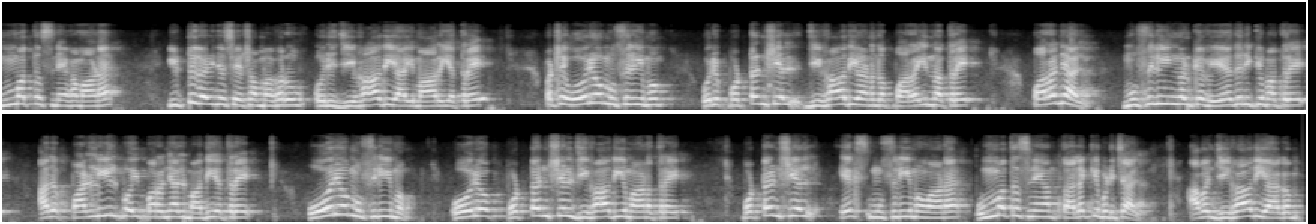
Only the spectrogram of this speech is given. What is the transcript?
ഉമ്മത്ത് സ്നേഹമാണ്. ഇട്ട് കഴിഞ്ഞ ശേഷം മെഹ്റൂഫ് ഒരു ജിഹാദിയായി മാറിയത്രേ. പക്ഷെ ഓരോ മുസ്ലിമും ഒരു പൊട്ടൻഷ്യൽ ജിഹാദിയാണെന്ന് പറയുന്നത്രേ. പറഞ്ഞാൽ മുസ്ലിങ്ങൾക്ക് വേദനിക്കുമത്രേ. അത് പള്ളിയിൽ പോയി പറഞ്ഞാൽ മതിയത്രേ. ഓരോ മുസ്ലിമും ഓരോ പൊട്ടൻഷ്യൽ ജിഹാദിയുമാണത്രേ. പൊട്ടൻഷ്യൽ എക്സ് മുസ്ലിമുമാണ്. ഉമ്മത്ത് സ്നേഹം തലയ്ക്ക് പിടിച്ചാൽ അവൻ ജിഹാദിയാകും.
